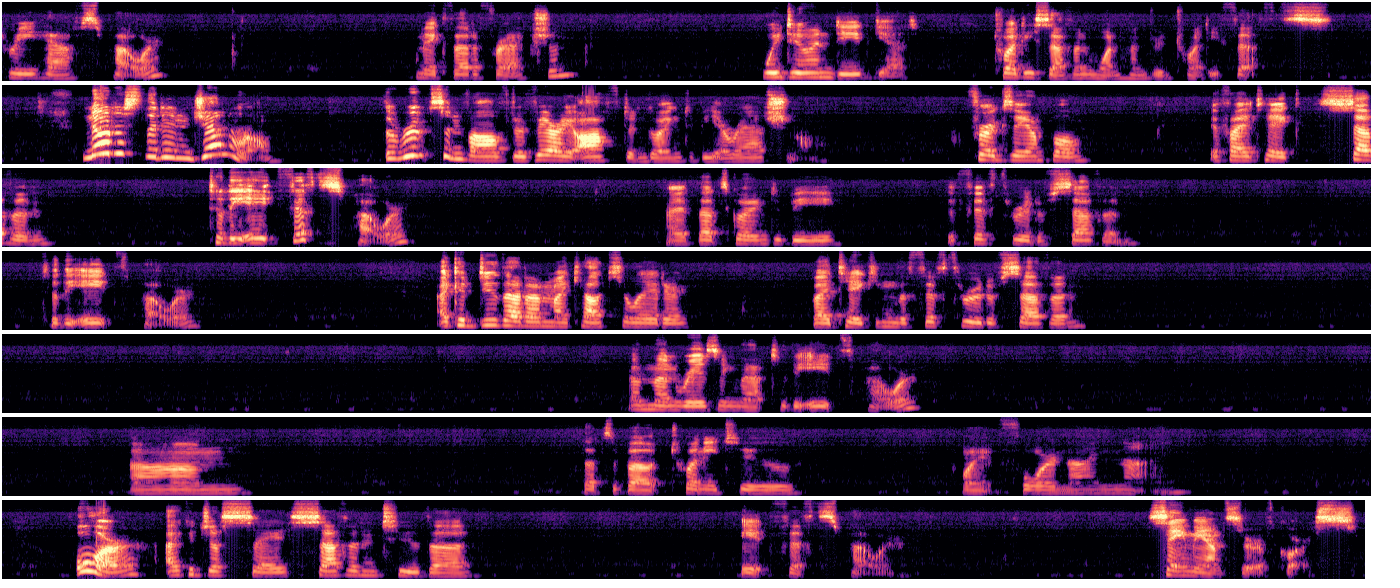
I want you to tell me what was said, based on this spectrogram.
3 halves power. Make that a fraction. We do indeed get 27 125ths. Notice that in general, the roots involved are very often going to be irrational. For example, if I take 7 to the 8 fifths power, right, that's going to be the fifth root of 7 to the eighth power. I could do that on my calculator by taking the fifth root of 7 and then raising that to the eighth power. Um, that's about 22.499. Or I could just say 7 to the 8 fifths power. Same answer, of course.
